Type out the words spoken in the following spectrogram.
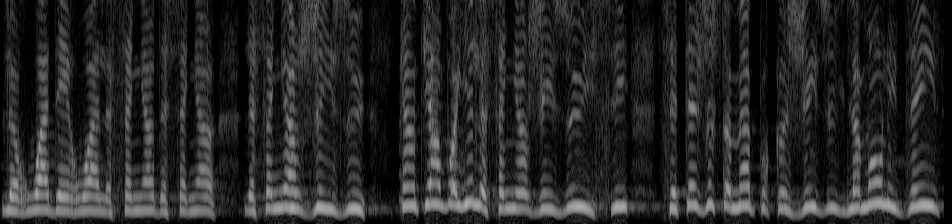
le roi des rois, le Seigneur des seigneurs, le Seigneur Jésus? Quand il a envoyé le Seigneur Jésus ici, c'était justement pour que Jésus, le monde, ils disent,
